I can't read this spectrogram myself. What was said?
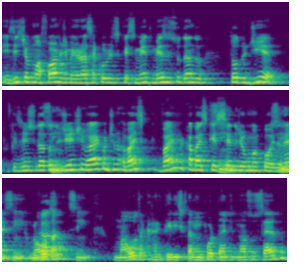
Existe alguma forma de melhorar essa curva de esquecimento, mesmo estudando todo dia? Porque se a gente estudar todo sim. dia, a gente vai, continuar, vai, vai acabar esquecendo sim. de alguma coisa, sim, né? Sim, uma, causa... outra, sim. Uma outra característica também importante do nosso cérebro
